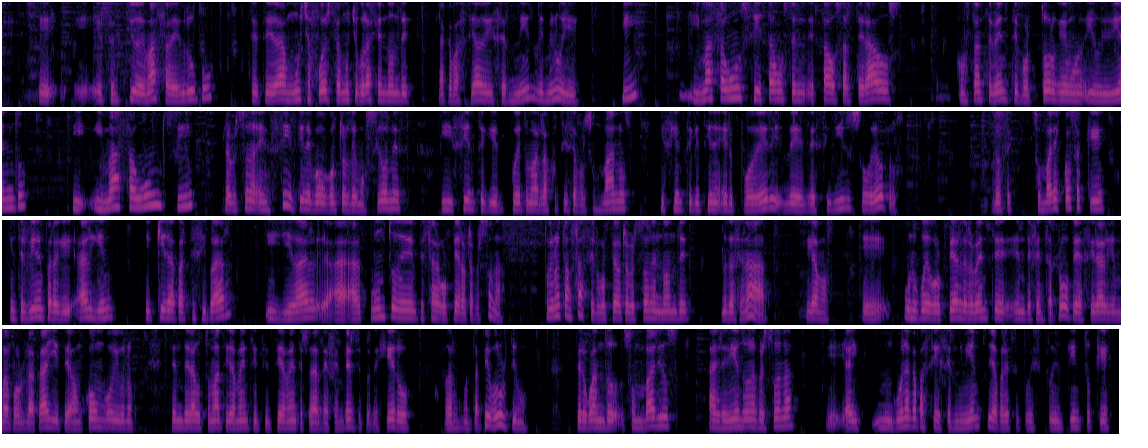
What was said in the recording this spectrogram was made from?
Mm. Eh, eh, el sentido de masa, de grupo, te, da mucha fuerza, mucho coraje en donde la capacidad de discernir disminuye. Y, más aún si estamos en estados alterados constantemente por todo lo que hemos ido viviendo, y, más aún si la persona en sí tiene poco control de emociones y siente que puede tomar la justicia por sus manos y siente que tiene el poder de decidir sobre otros. Entonces, son varias cosas que intervienen para que alguien quiera participar y llevar al punto de empezar a golpear a otra persona. Porque no es tan fácil golpear a otra persona en donde no te hace nada. Mm. Digamos, eh, uno puede golpear de repente en defensa propia, es decir, alguien va por la calle y te da un combo y uno tenderá automáticamente, instintivamente a tratar de defenderse, proteger o, dar un puntapié por último. Pero cuando son varios agrediendo a una persona, eh, hay ninguna capacidad de discernimiento y aparece con tu instinto que,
